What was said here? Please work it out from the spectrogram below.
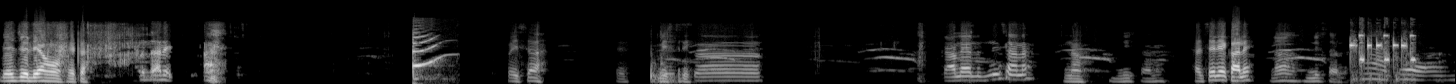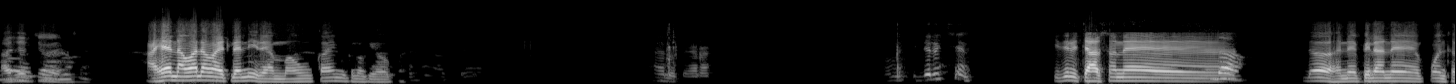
બેજો લ્યા હો હેઠા. વધારે પૈસા મિસ્ત્રી. કાલે આલું ના. નહીં સાચે કાલે? ના નહીં આજે હવે આયા નવા નવા એટલે નહીં રે એમાં હું કઈ નીકળો કેવા હાલો તારા અમે કીધેલું છે ને? કીધું ચારસો ને દસ. દસ અને પેલા ને પાંચસો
